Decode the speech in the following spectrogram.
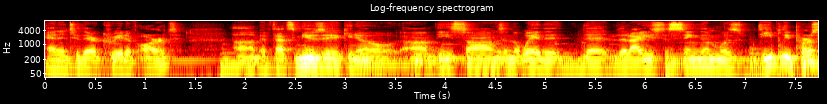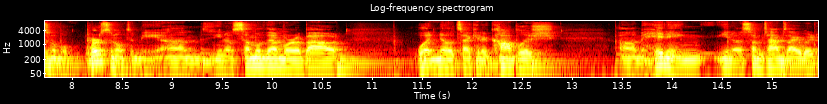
and into their creative art. Um, if that's music, you know, um, these songs and the way that, that that I used to sing them was deeply personal, personal to me. Um, you know, some of them were about what notes I could accomplish um, hitting. You know, sometimes I would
